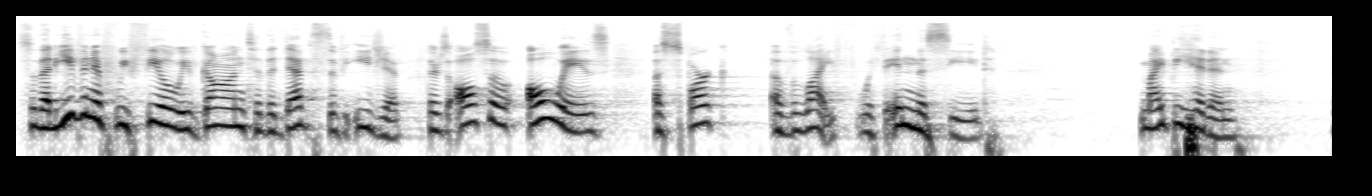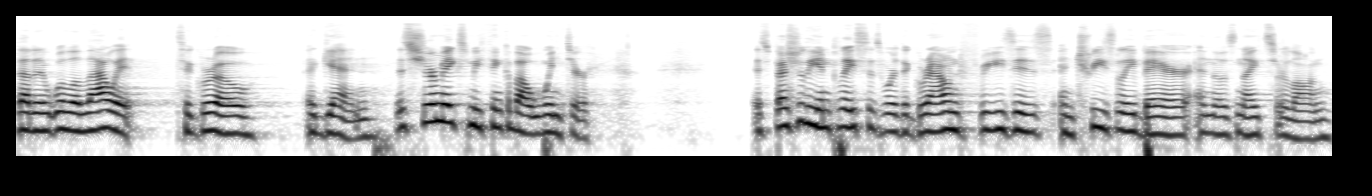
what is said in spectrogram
So that even if we feel we've gone to the depths of Egypt, there's also always a spark of life within the seed, might be hidden, that it will allow it to grow again. This sure makes me think about winter, especially in places where the ground freezes and trees lay bare and those nights are long.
